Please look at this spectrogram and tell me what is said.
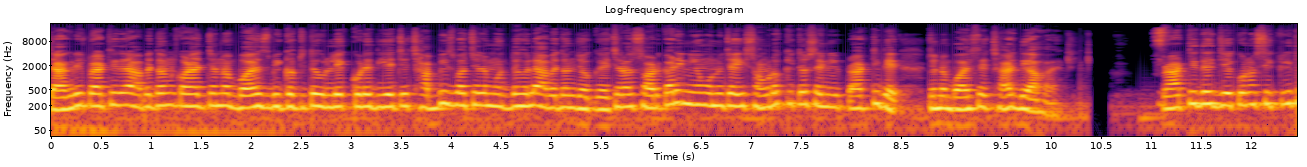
চাকরি প্রার্থীদের আবেদন করার জন্য বয়স বিজ্ঞপ্তিতে উল্লেখ করে দিয়েছে, ছাব্বিশ বছরের মধ্যে হলে আবেদনযোগ্য। এছাড়াও সরকারি নিয়ম অনুযায়ী সংরক্ষিত শ্রেণির প্রার্থীদের জন্য বয়সের ছাড় দেওয়া হয়। প্রার্থীদের যে কোনো স্বীকৃত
